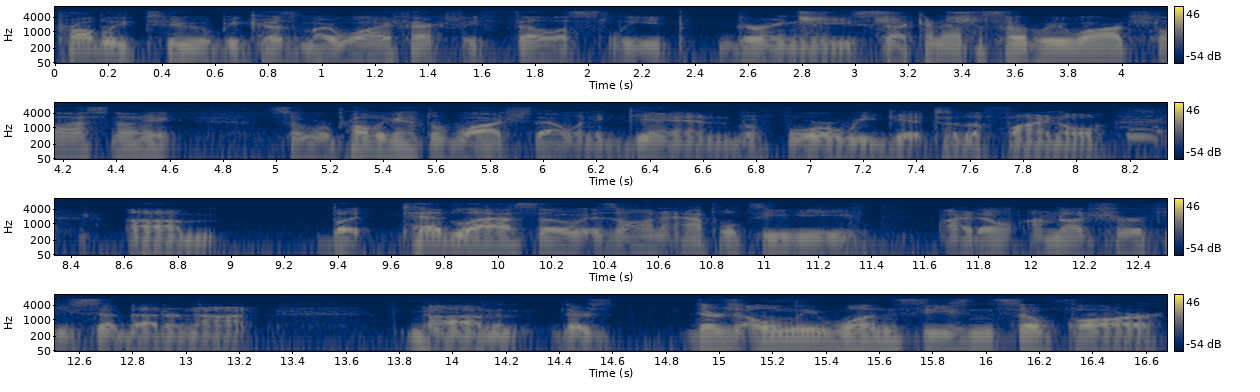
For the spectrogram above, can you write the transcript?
probably two because my wife actually fell asleep during the second episode we watched last night. So we're probably gonna have to watch that one again before we get to the final. Um, but Ted Lasso is on Apple TV. I don't. I'm not sure if you said that or not. No, um, there's there's only one season so far,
